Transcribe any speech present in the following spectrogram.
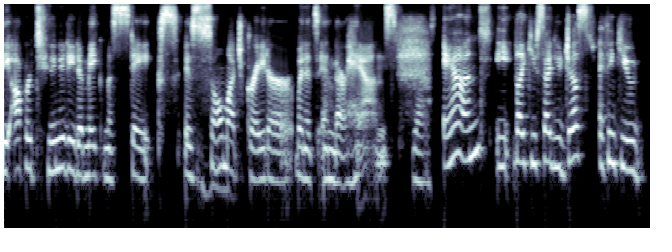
the opportunity to make mistakes is mm-hmm. so much greater when it's in their hands. Yes. And like you said, you just, I think you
